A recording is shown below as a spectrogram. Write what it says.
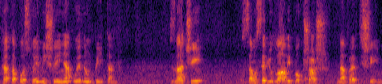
kakva postoje mišljenja u jednom pitanju. Znači, samo sebi u glavi pokušaš napraviti šimu.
